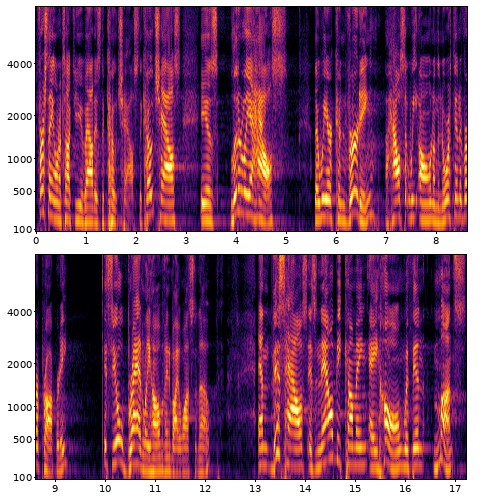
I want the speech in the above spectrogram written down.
First thing I want to talk to you about is the coach house. The coach house is literally a house that we are converting, a house that we own on the north end of our property. It's the old Bradley home, if anybody wants to know. And this house is now becoming a home within months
